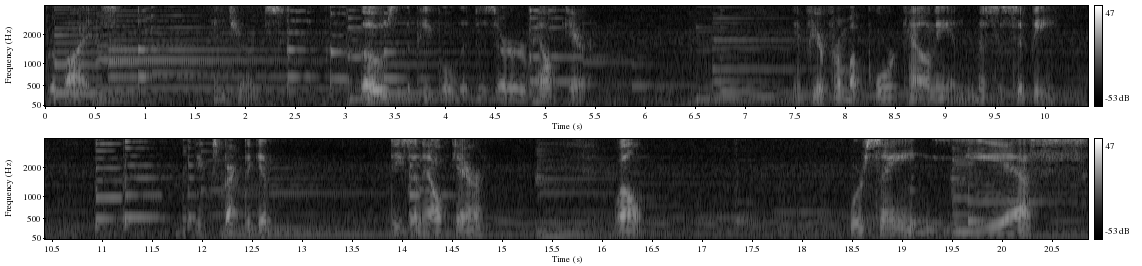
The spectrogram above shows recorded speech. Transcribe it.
provides insurance, those are the people that deserve health care. If you're from a poor county in Mississippi, you expect to get decent health care? Well, we're saying yes.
